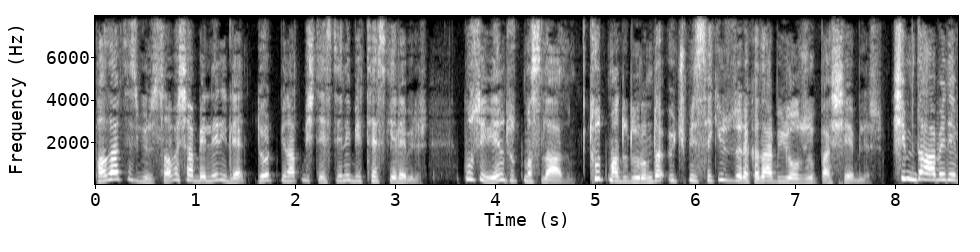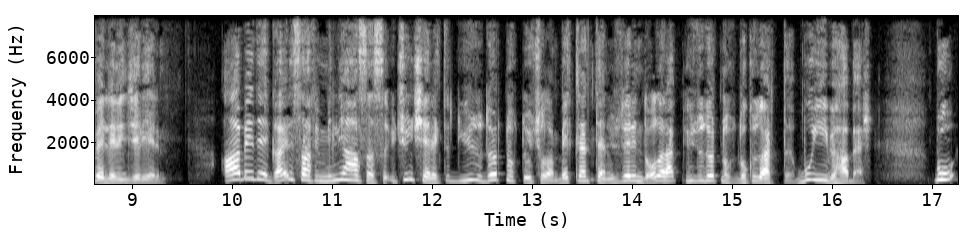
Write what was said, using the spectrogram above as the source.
Pazartesi günü savaş haberleriyle 4060 desteğine bir test gelebilir. Bu seviyenin tutması lazım. Tutmadığı durumda 3800'lere kadar bir yolculuk başlayabilir. Şimdi de ABD verileri inceleyelim. ABD gayri safi milli hasılası 3. çeyrekte %4.3 olan beklentiden üzerinde olarak %4.9 arttı. Bu iyi bir haber. Bu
